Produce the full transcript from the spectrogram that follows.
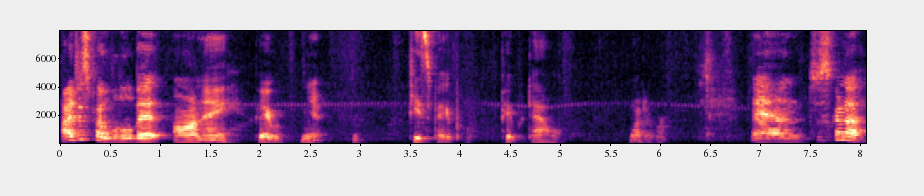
I just put a little bit on a paper, know, piece of paper paper towel, whatever. And just gonna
